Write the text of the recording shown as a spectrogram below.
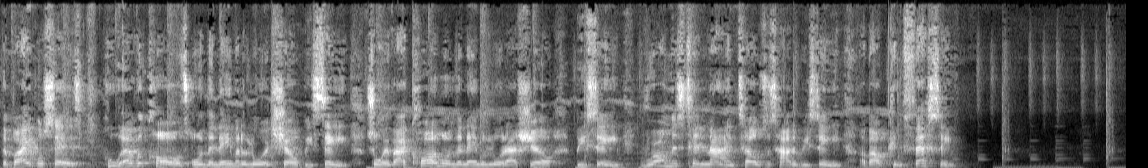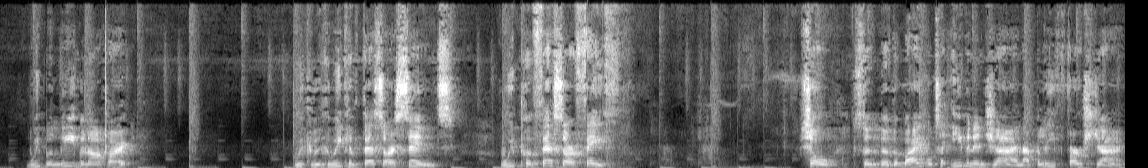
The Bible says, Whoever calls on the name of the Lord shall be saved. So if I call on the name of the Lord, I shall be saved. Romans 10 9 tells us how to be saved about confessing. We believe in our heart. We, we, confess our sins. We profess our faith. So, so the, the Bible, even in John, I believe First John,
